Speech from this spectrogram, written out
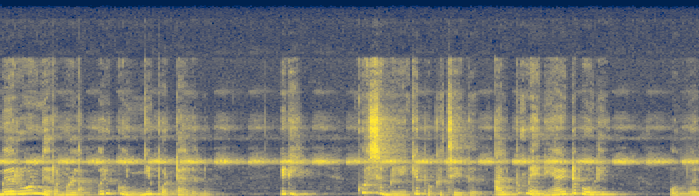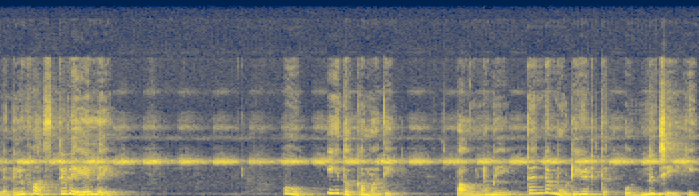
മെറൂൺ നിറമുള്ള ഒരു കുഞ്ഞി പൊട്ടായിരുന്നു. എടി കുറച്ച് മേക്കപ്പ് ഒക്കെ ചെയ്ത് അല്പം മെനയായിട്ട് പോടി. ഒന്നുമല്ലെങ്കിലും ഫസ്റ്റ് ഡേ അല്ലേ? ഓ ഇതൊക്കെ മതി. പൗർണമി തന്റെ മുടിയെടുത്ത് ഒന്ന് ചീകി.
